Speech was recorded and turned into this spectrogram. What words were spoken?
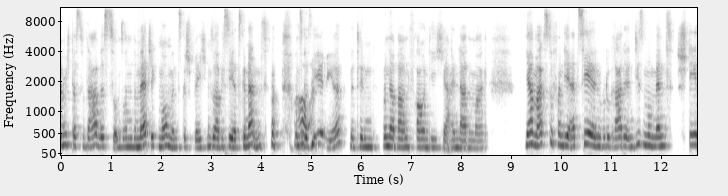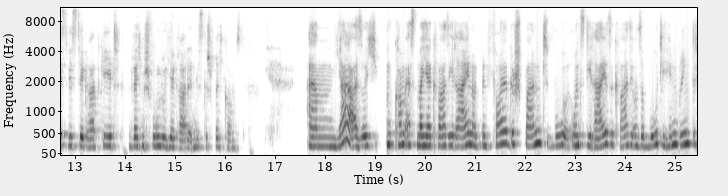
Freue mich, dass du da bist zu unseren The Magic Moments Gesprächen, so habe ich sie jetzt genannt. Unsere oh. Serie mit den wunderbaren Frauen, die ich hier einladen mag. Ja, magst du von dir erzählen, wo du gerade in diesem Moment stehst, wie es dir gerade geht, mit welchem Schwung du hier gerade in dieses Gespräch kommst? Ähm, ja, also ich komme erstmal hier quasi rein und bin voll gespannt, wo uns die Reise quasi, unser Boot hier hinbringt,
